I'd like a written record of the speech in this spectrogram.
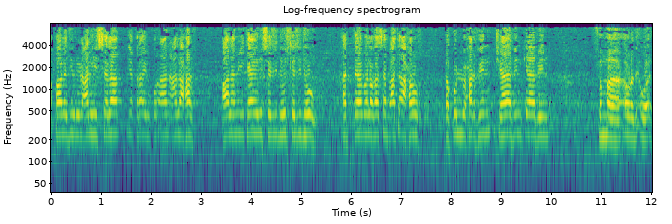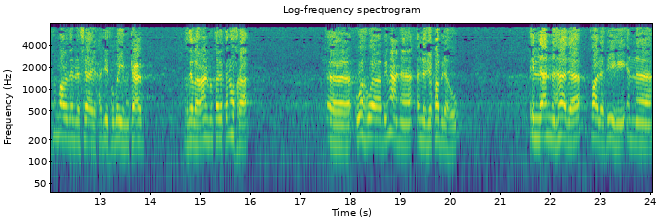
فقال جبريل عليه السلام اقرأ القرآن على حرف. قال ميكائيل استزده استزده. حتى بلغ سبعة أحرف فكل حرف شاف كاف. ثم أورد ثم أورد النسائي حديث أبي بن كعب رضي الله عنه من طريق أخرى آه، وهو بمعنى الذي قبله إلا أن هذا قال فيه إن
